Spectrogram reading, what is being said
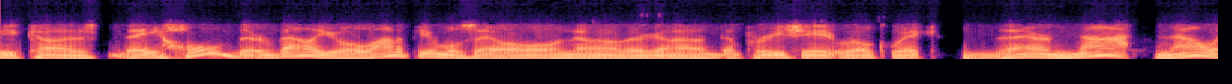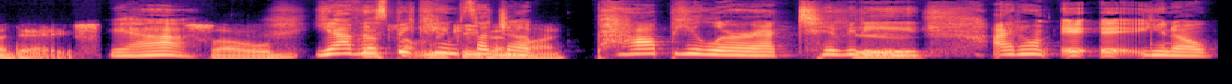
because they hold their value. A lot of people say, "Oh no, they're going to depreciate real quick." They're not nowadays. Yeah. So yeah, this became such a mind. popular activity. Huge. I don't, it, it, you know,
